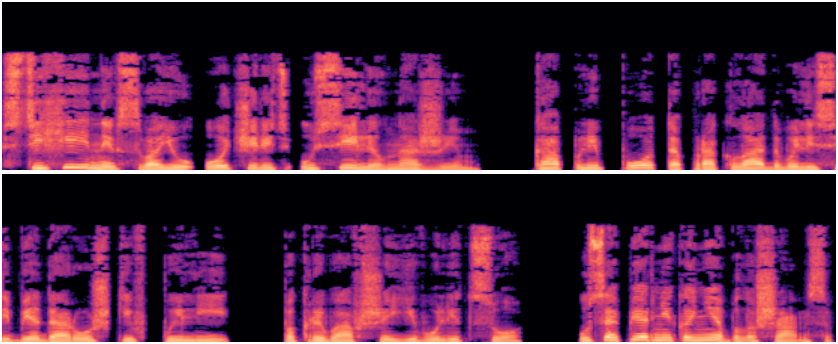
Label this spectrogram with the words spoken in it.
Стихийный, в свою очередь, усилил нажим. Капли пота прокладывали себе дорожки в пыли, покрывавшей его лицо. У соперника не было шансов.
